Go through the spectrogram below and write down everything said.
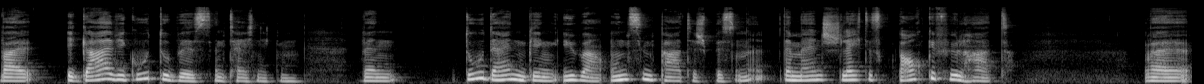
Weil egal wie gut du bist in Techniken, wenn du deinem Gegenüber unsympathisch bist und der Mensch schlechtes Bauchgefühl hat, weil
